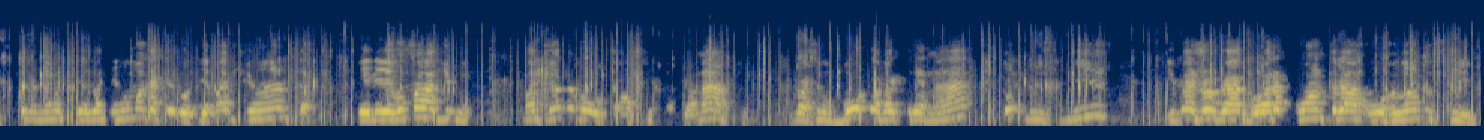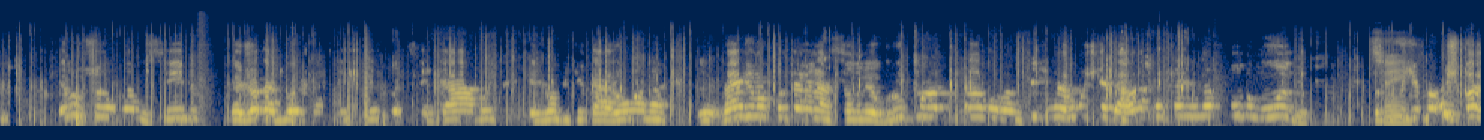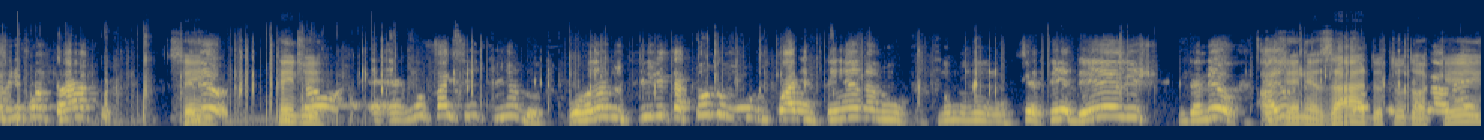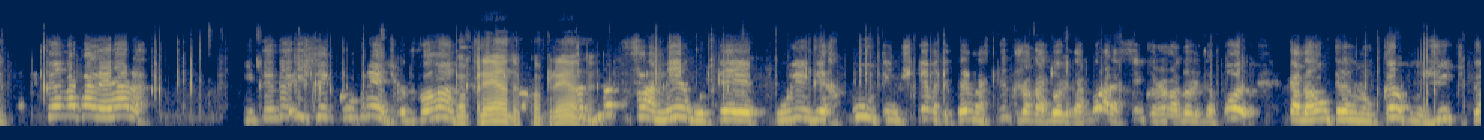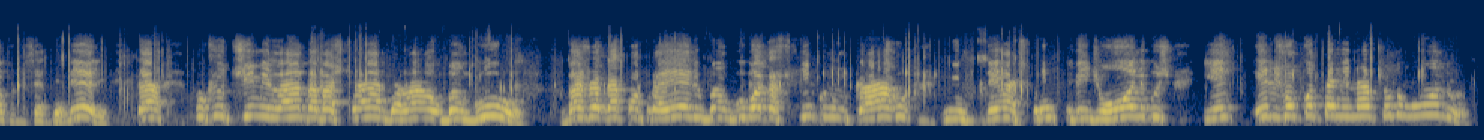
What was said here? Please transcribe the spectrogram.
pesar nenhuma categoria, não adianta querer. Vou falar de mim. Não adianta voltar ao campeonato, assim, o Boca vai treinar todos os dias e vai jogar agora contra o Orlando City. Eu não sou o Orlando City, meus jogadores vão ter sem carro, eles vão pedir carona, vai haver uma contaminação no meu grupo, mas nós vamos chegar lá contaminando todo mundo. Porque pedir um espaço de contato. Sim. Entendeu? Entendi. Então, é, é, não faz sentido. O Orlando City está todo mundo em quarentena no, no, no, CT deles, entendeu? Higienizado, tudo ok. a galera. Entendeu? Isso compreende o que eu estou falando? Compreendo, compreendo. o Flamengo ter, o Liverpool tem um esquema de treina cinco jogadores agora, cinco jogadores depois, cada um treina num campo, nos 20 campos do CT dele, tá? Porque o time lá da Baixada, lá, o Bangu, vai jogar contra ele, o Bangu bota cinco num carro e tem mais três que vem de ônibus, e eles vão contaminar todo mundo.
